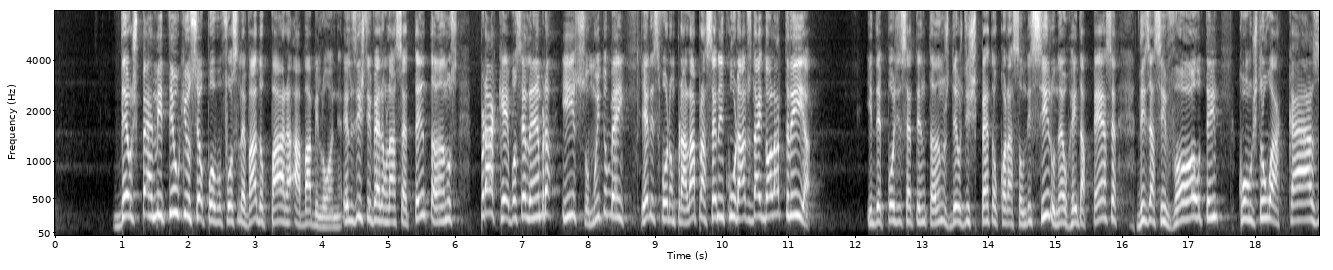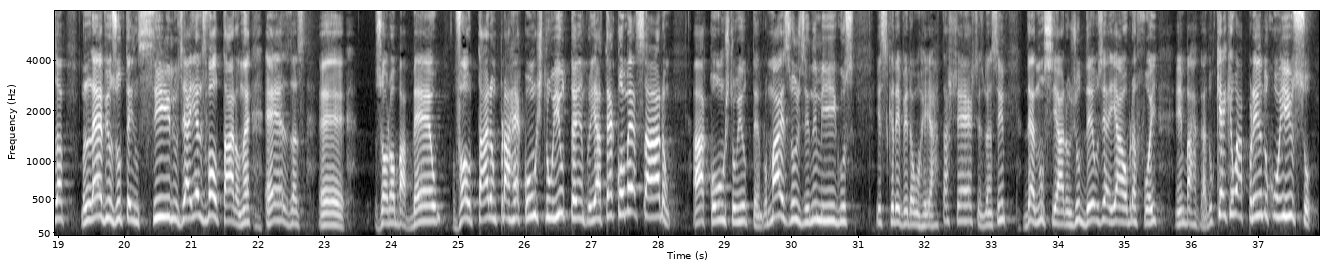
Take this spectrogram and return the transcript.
Deus permitiu que o seu povo fosse levado para a Babilônia. Eles estiveram lá 70 anos. Para quê? Você lembra? Isso, muito bem. Eles foram para lá para serem curados da idolatria. E depois de 70 anos, Deus desperta o coração de Ciro, né, o rei da Pérsia, diz assim: voltem, construam a casa, leve os utensílios. E aí eles voltaram, né? Esas, é, Zorobabel, voltaram para reconstruir o templo e até começaram a construir o templo. Mas os inimigos escreveram o rei Artaxerxes, é assim? denunciaram os judeus e aí a obra foi embargada. O que é que eu aprendo com isso?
